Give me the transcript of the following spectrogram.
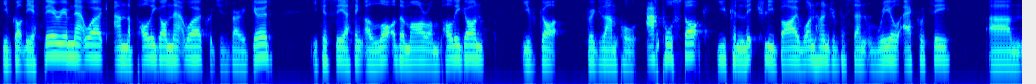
You've got the Ethereum network and the Polygon network, which is very good. You can see, I think a lot of them are on Polygon. You've got for example, Apple stock, you can literally buy 100% real equity um,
